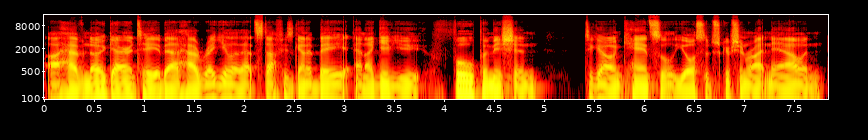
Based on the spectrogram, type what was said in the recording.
I have no guarantee about how regular that stuff is going to be. And I give you full permission to go and cancel your subscription right now and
